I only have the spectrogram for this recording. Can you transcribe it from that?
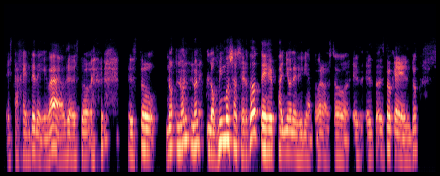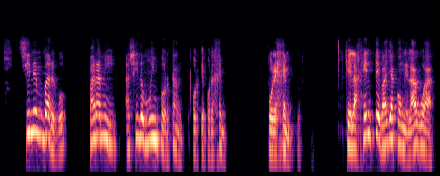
esta gente de qué va, o sea, esto, esto, no, no, no, los mismos sacerdotes españoles dirían, pero bueno, esto, esto, esto qué es, ¿no? Sin embargo, para mí ha sido muy importante, porque, por ejemplo, por ejemplo, que la gente vaya con el agua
